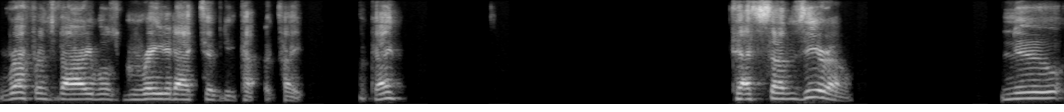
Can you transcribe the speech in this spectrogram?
reference variables graded activity type, okay? Test sub zero, new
